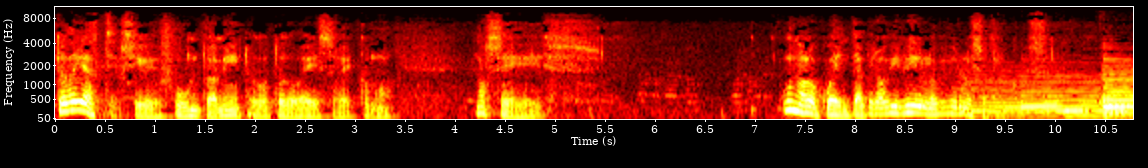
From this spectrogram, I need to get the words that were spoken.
Todavía sigue junto a mí todo, todo eso, es como, no sé, uno lo cuenta, pero vivirlo, vivirlo es otra cosa.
